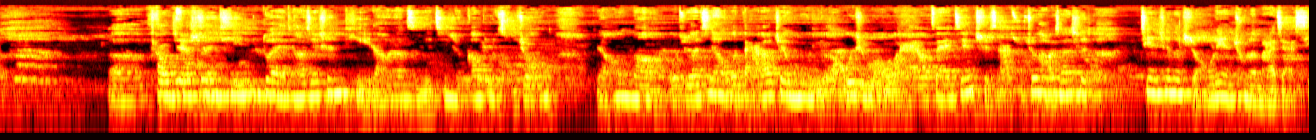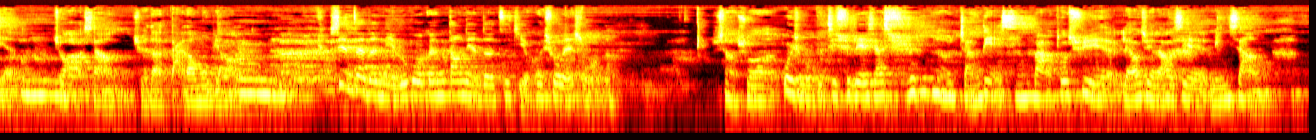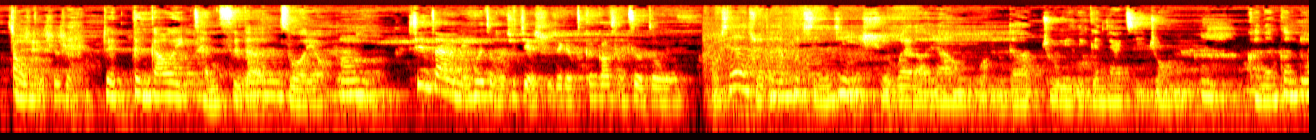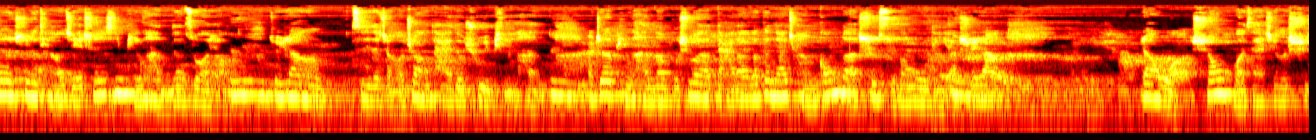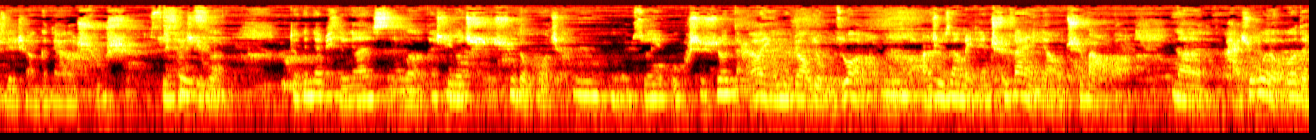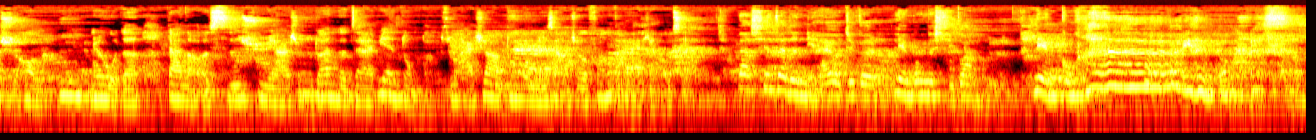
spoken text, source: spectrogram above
呃，调节身心，对，调节身体，然后让自己的精神高度集中。然后呢，我觉得既然我都达到这个目的了，为什么我还要再坚持下去？就好像是健身的时候练出了马甲线，嗯、就好像觉得达到目标了。嗯，现在的你如果跟当年的自己会说点什么呢？想说为什么不继续练下去？然后长点心吧，多去了解了解冥想到底是什么，对更高一层次的作用。嗯。现在你会怎么去解释这个更高层次的作用？我现在觉得它不仅仅是为了让我们的注意力更加集中，嗯，可能更多的是一个调节身心平衡的作用，嗯，就让自己的整个状态都处于平衡，嗯，而这个平衡呢，不是为了达到一个更加成功的世俗的目的，而是让让我生活在这个世界上更加的舒适，所以它是一个。对，更加平安喜乐，它是一个持续的过程。嗯嗯，所以不是说达到一个目标我就不做了，嗯，而是像每天吃饭一样，我吃饱了，那还是会有饿的时候嘛。嗯，因为我的大脑的思绪啊是不断的在变动的，所以还是要通过冥想这个方法来调节。那现在的你还有这个练功的习惯吗？练功，练功，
